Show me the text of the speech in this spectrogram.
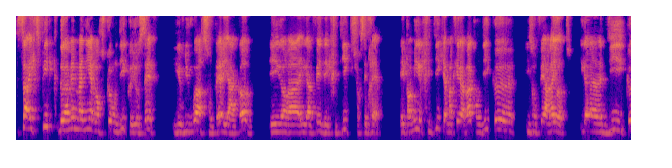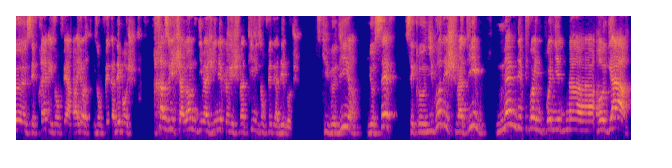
Ça explique de la même manière lorsqu'on dit que Yosef, il est venu voir son père Yaakov et il, aura, il a fait des critiques sur ses frères. Et parmi les critiques, il y a marqué là-bas qu'on dit qu'ils ont fait Arayot. Il a dit que ses frères, ils ont fait Arayot, ils ont fait la débauche. Chazé Shalom d'imaginer que les Shvatim, ils ont fait de la débauche. Ce qui veut dire, Yosef, c'est qu'au niveau des Shvatim, même des fois une poignée de main, un regard,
